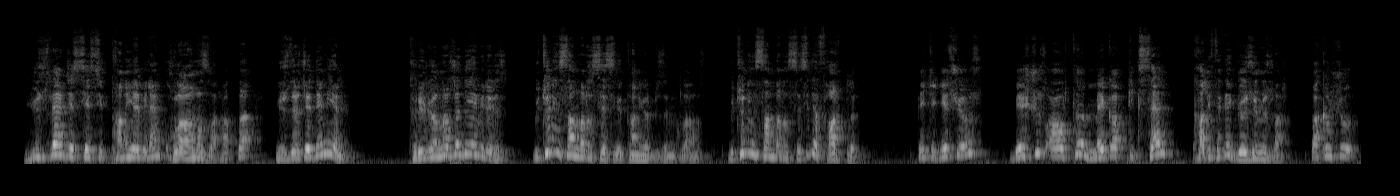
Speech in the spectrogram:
Yüzlerce sesi tanıyabilen kulağımız var. Hatta yüzlerce demeyelim. Trilyonlarca diyebiliriz. Bütün insanların sesini tanıyor bizim kulağımız. Bütün insanların sesi de farklı. Peki geçiyoruz. 506 megapiksel kalitede gözümüz var. Bakın şu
